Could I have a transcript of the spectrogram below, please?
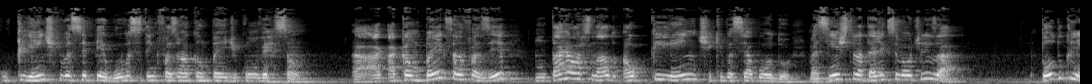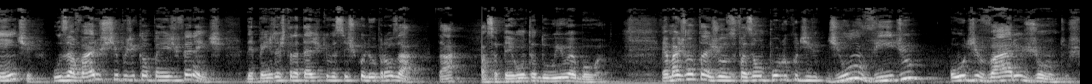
o cliente que você pegou, você tem que fazer uma campanha de conversão. A, a, a campanha que você vai fazer não está relacionado ao cliente que você abordou, mas sim a estratégia que você vai utilizar. Todo cliente usa vários tipos de campanhas diferentes. Depende da estratégia que você escolheu para usar, tá? Essa pergunta do Will é boa. É mais vantajoso fazer um público de, de um vídeo ou de vários juntos?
